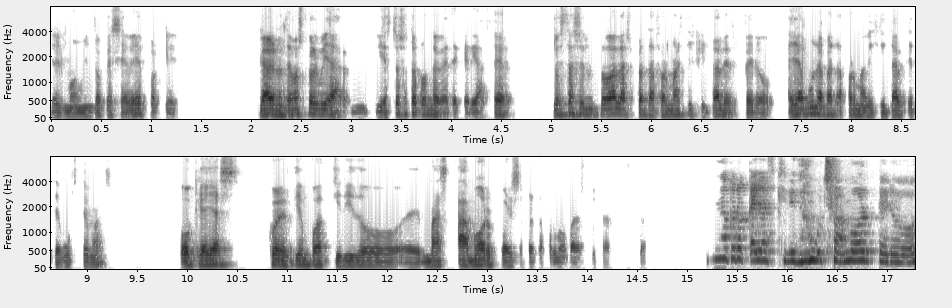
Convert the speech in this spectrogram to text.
el movimiento que se ve, porque, claro, no tenemos que olvidar, y esto es otro punto que te quería hacer. Tú estás en todas las plataformas digitales, pero ¿hay alguna plataforma digital que te guste más? ¿O que hayas con el tiempo adquirido eh, más amor por esa plataforma para escuchar? No creo que haya adquirido mucho amor, pero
